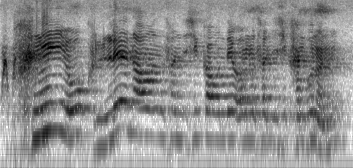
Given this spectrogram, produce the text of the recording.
흔히 요 근래 나온 선지식 가운데 어느 선지식 한 분은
